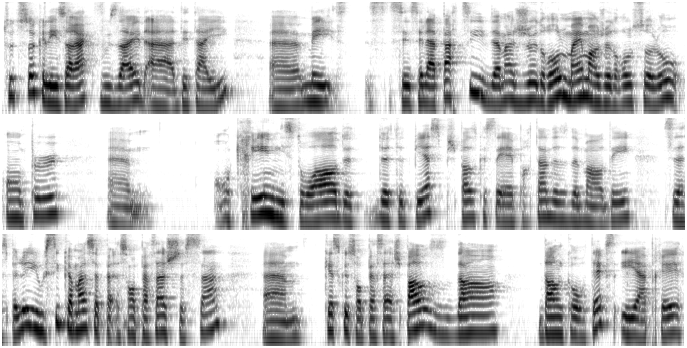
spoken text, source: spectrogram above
Tout ça que les oracles vous aident à détailler. mais c'est la partie, évidemment, jeu de rôle, même en jeu de rôle solo, on peut. Euh, on crée une histoire de, de toute pièce, puis je pense que c'est important de se demander ces aspects-là, et aussi comment son personnage se sent, euh, qu'est-ce que son personnage passe dans, dans le contexte, et après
